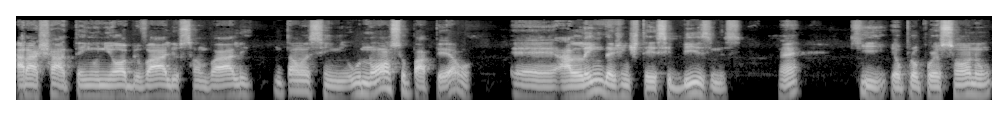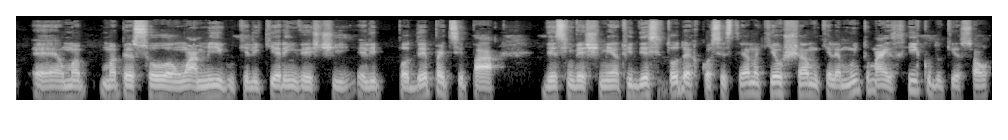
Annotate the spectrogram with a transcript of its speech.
Araxá tem o Nióbio Vale, o São Vale. Então, assim, o nosso papel, é, além da gente ter esse business, né? Que eu proporciono é, uma, uma pessoa, um amigo que ele queira investir, ele poder participar desse investimento e desse todo ecossistema que eu chamo que ele é muito mais rico do que só o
